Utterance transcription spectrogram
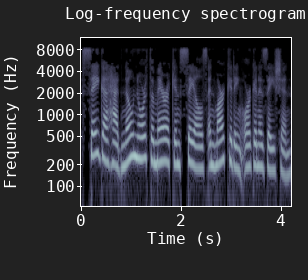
Sega had no North American sales and marketing organization.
